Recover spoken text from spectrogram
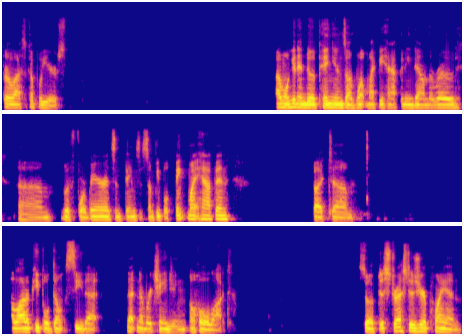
for the last couple years. I won't get into opinions on what might be happening down the road um, with forbearance and things that some people think might happen, but um, a lot of people don't see that that number changing a whole lot. So if distressed is your plan,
